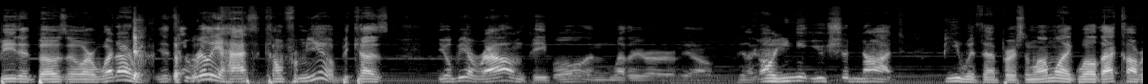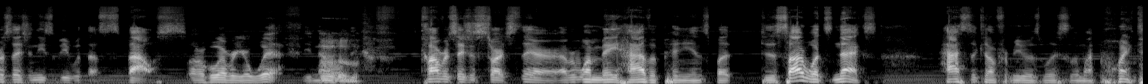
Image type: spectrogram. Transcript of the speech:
beat it, bozo, or whatever? it really has to come from you because you'll be around people and whether you're, you know, be like, oh, you need, you should not be with that person. Well, I'm like, well, that conversation needs to be with a spouse or whoever you're with. You know, mm-hmm. Conversation starts there. Everyone may have opinions, but to decide what's next has to come from you. Is basically my point.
